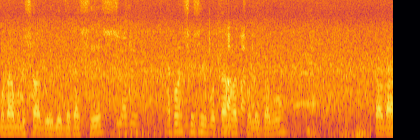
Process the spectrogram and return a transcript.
মোটামুটি সব ভিডিও দেখা শেষ। এখন শেষের পথে আমরা চলে যাব। টাটা।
